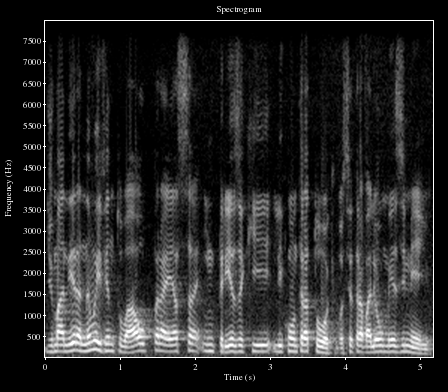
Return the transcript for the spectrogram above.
de maneira não eventual para essa empresa que lhe contratou, que você trabalhou um mês e meio.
